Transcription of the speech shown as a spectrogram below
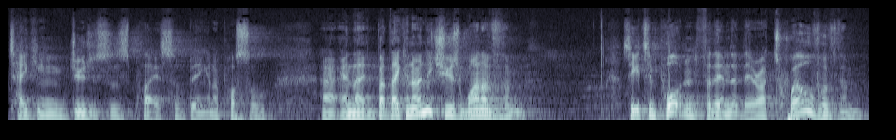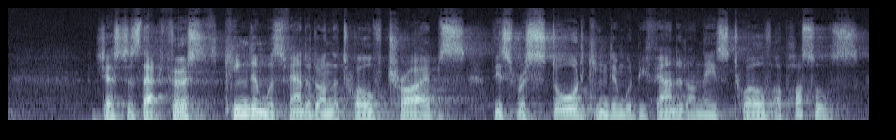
taking Judas's place of being an apostle. Uh, and they, but they can only choose one of them. See, it's important for them that there are 12 of them. Just as that first kingdom was founded on the 12 tribes, this restored kingdom would be founded on these 12 apostles.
